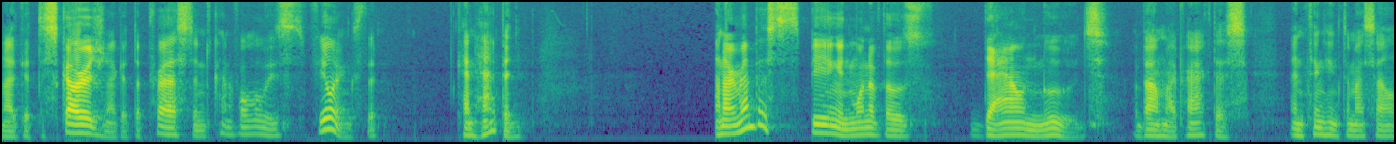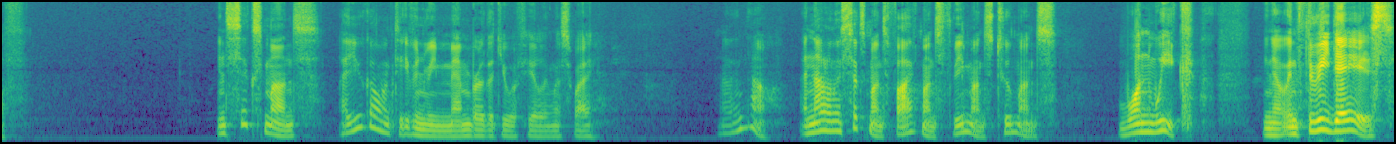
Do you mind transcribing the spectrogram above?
and I'd get discouraged and I'd get depressed and kind of all these feelings that can happen. And I remember being in one of those down moods about my practice and thinking to myself, in six months, are you going to even remember that you were feeling this way? Uh, no. And not only six months, five months, three months, two months, one week, you know, in three days.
